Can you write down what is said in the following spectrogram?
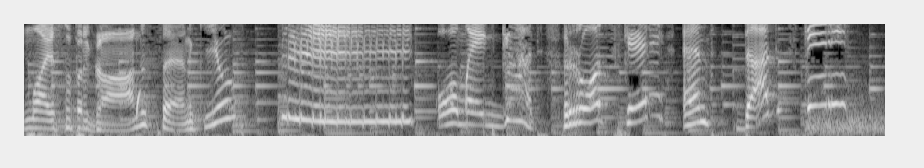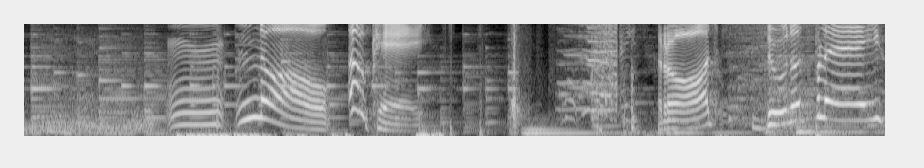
My super gun, thank you. Oh my god, Rod scary and Dad scary? Mm, no, okay. Rod, do not play.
